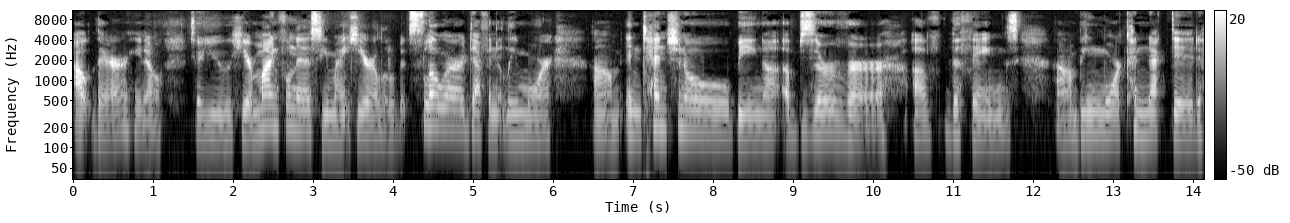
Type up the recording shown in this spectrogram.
out there, you know. So, you hear mindfulness, you might hear a little bit slower, definitely more um, intentional, being an observer of the things, um, being more connected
